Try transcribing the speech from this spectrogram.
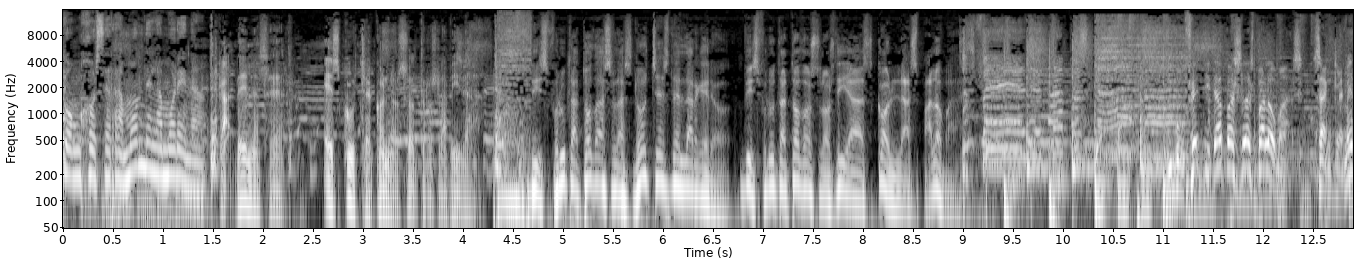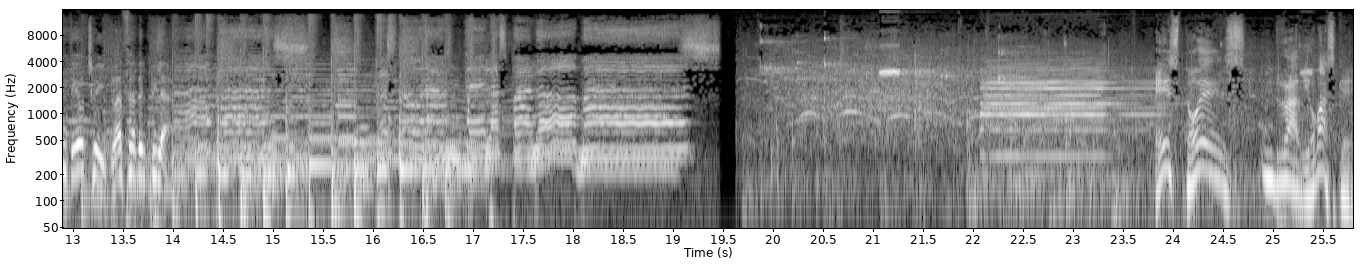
Con José Ramón de la Morena. Cadena Ser. Escucha con nosotros la vida. Disfruta todas las noches del Larguero. Disfruta todos los días con las palomas. Buffet y tapas Las Palomas. San Clemente 8 y Plaza del Pilar. Esto es Radio Básquet.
